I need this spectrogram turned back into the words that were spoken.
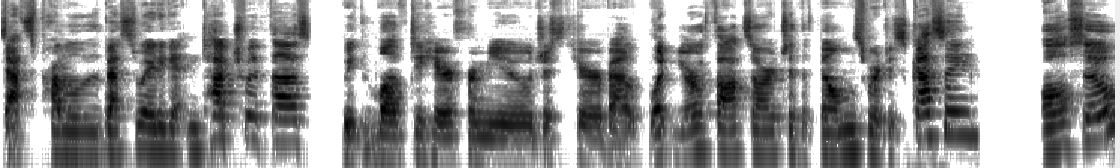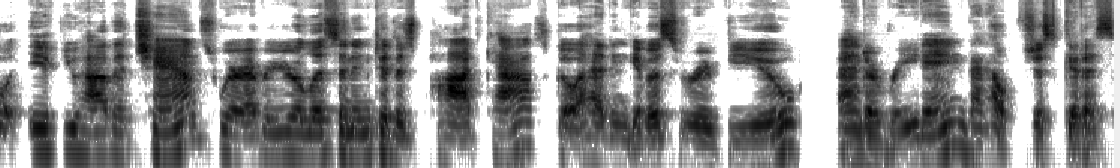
That's probably the best way to get in touch with us. We'd love to hear from you, just hear about what your thoughts are to the films we're discussing. Also, if you have a chance, wherever you're listening to this podcast, go ahead and give us a review and a rating. That helps just get us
